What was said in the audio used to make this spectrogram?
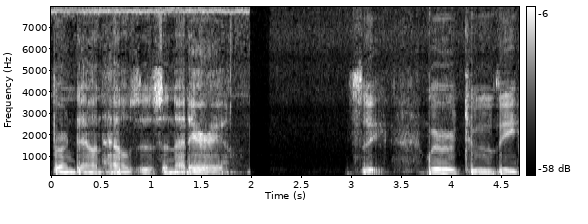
burned down houses in that area. Let's see, we were to the,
